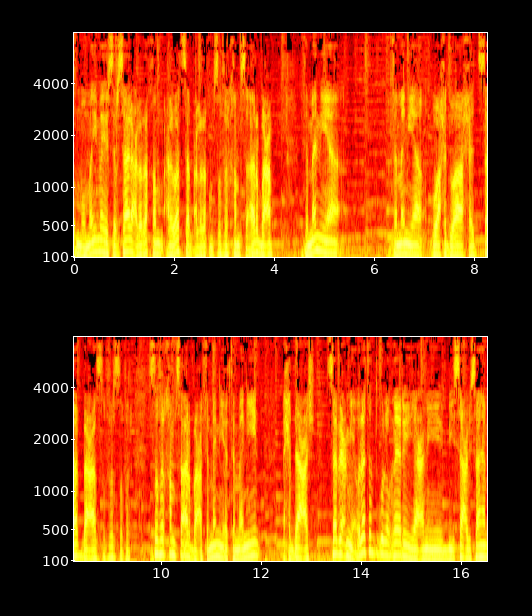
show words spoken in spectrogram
أم أميمة يرسل رسالة على الرقم على الواتساب على الرقم صفر خمسة أربعة ثمانية ثمانية واحد واحد سبعة صفر صفر. صفر خمسة أربعة ثمانية وثمانين 11 700 ولا تقول غيري يعني بيساعد يساهم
